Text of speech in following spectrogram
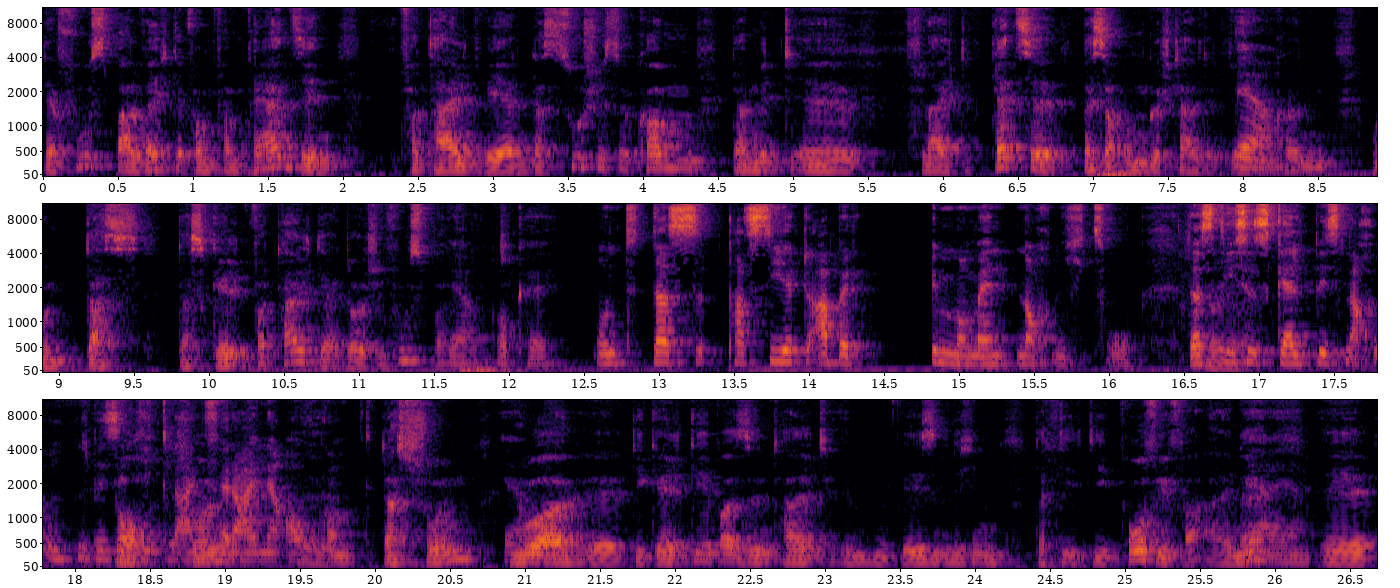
der Fußballrechte vom, vom Fernsehen verteilt werden, dass Zuschüsse kommen, damit äh, vielleicht Plätze besser umgestaltet werden ja. können. Und das, das Geld verteilt der deutsche Fußball. Ja, okay. Und das passiert aber im Moment noch nicht so, dass ja, dieses Geld bis nach unten, bis in die kleinen schon, Vereine auch äh, kommt. Das schon, ja. nur äh, die Geldgeber sind halt im, im Wesentlichen die, die Profivereine. Ja, äh,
